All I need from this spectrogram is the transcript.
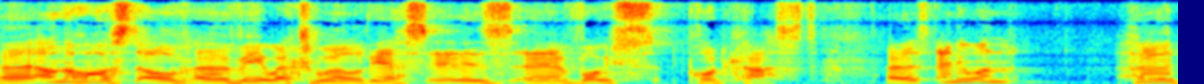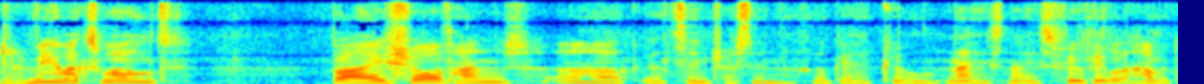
Uh, I'm the host of uh, VUX World. Yes, it is a voice podcast. Has anyone heard VUX World? By show of hands? Oh, that's interesting. Okay, cool. Nice, nice. Few people that haven't.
